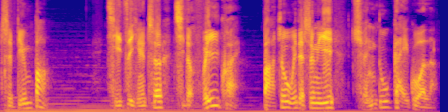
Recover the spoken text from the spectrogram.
吃冰棒，骑自行车骑得飞快，把周围的声音全都盖过了。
